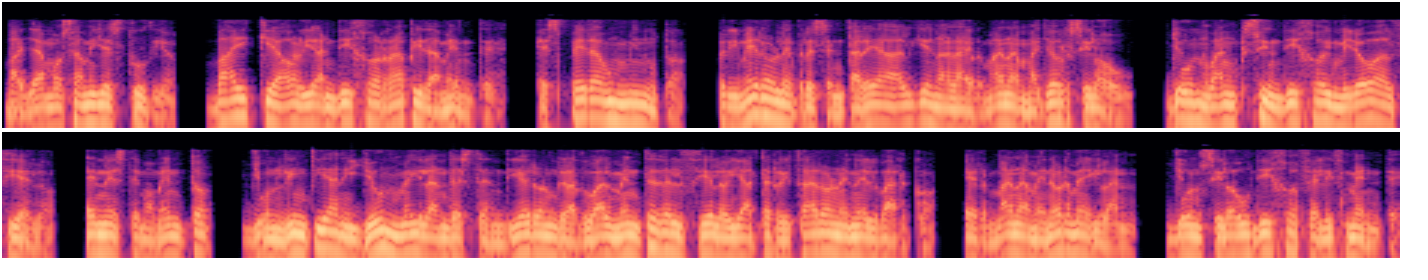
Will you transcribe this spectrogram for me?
Vayamos a mi estudio. Bai Qiaolian dijo rápidamente. Espera un minuto. Primero le presentaré a alguien a la hermana mayor Silou. Yun Wangxin dijo y miró al cielo. En este momento, Yun Lintian y Yun Meilan descendieron gradualmente del cielo y aterrizaron en el barco. Hermana menor Meilan. Yun Silou dijo felizmente.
